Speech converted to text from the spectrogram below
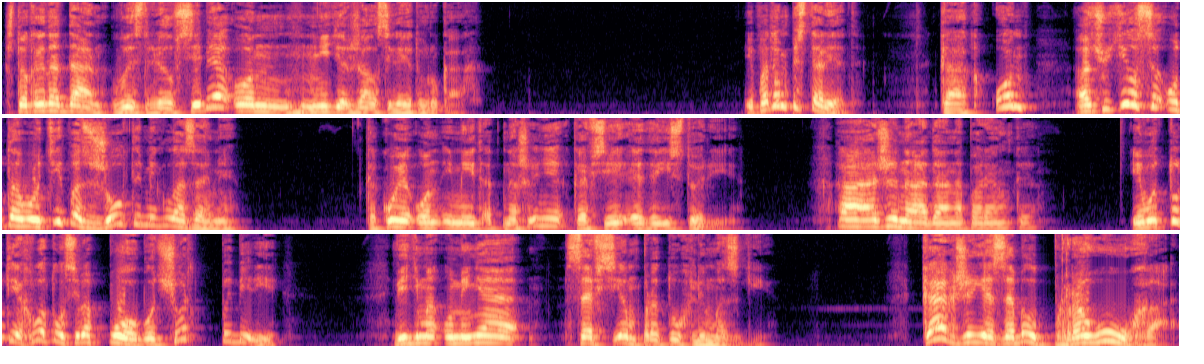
что когда Дан выстрелил в себя, он не держал сигарету в руках. И потом пистолет. Как он очутился у того типа с желтыми глазами? Какое он имеет отношение ко всей этой истории? А жена Дана Паренко? И вот тут я хлопнул себя по лбу, черт побери. Видимо, у меня совсем протухли мозги. Как же я забыл про ухо!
